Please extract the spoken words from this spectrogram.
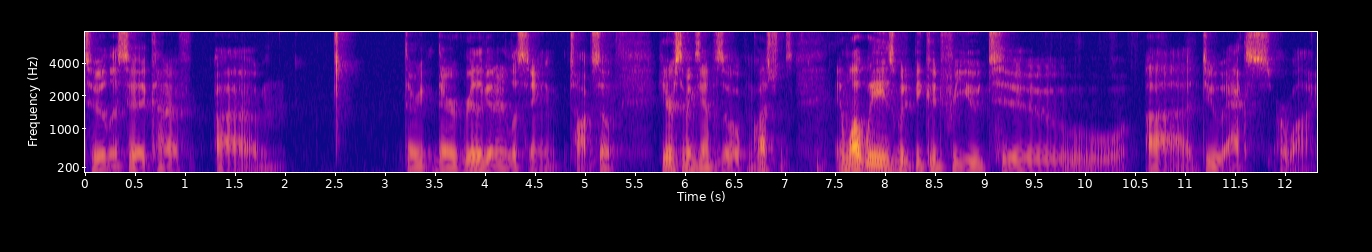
to elicit kind of um, they're they're really good at eliciting talk. So here are some examples of open questions. In what ways would it be good for you to uh, do X or Y?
